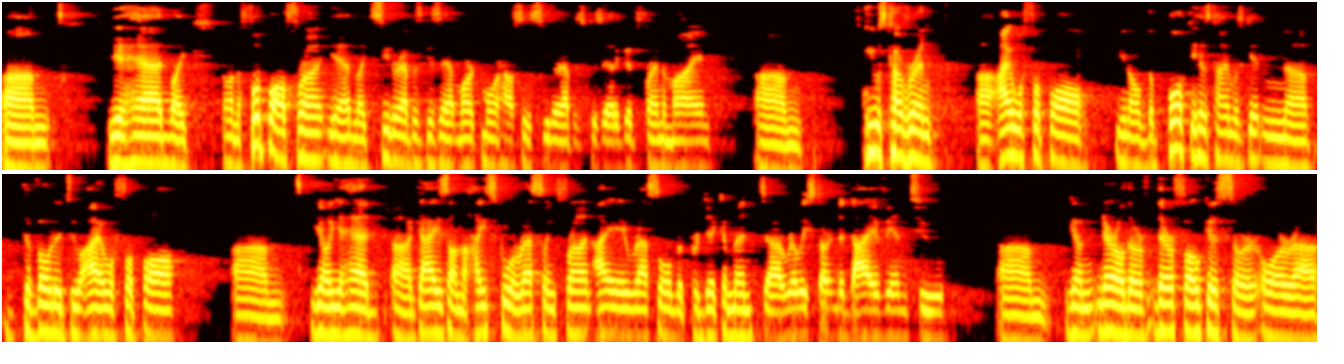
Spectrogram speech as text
Um, you had like on the football front, you had like Cedar Rapids Gazette, Marc Morehouse's Cedar Rapids Gazette, a good friend of mine. Um, he was covering uh, Iowa football. You know, the bulk of his time was getting uh, devoted to Iowa football. Um, you know, you had uh, guys on the high school wrestling front, IA Wrestle, the predicament, uh, really starting to dive into, um, you know, narrow their, their focus or, or uh,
